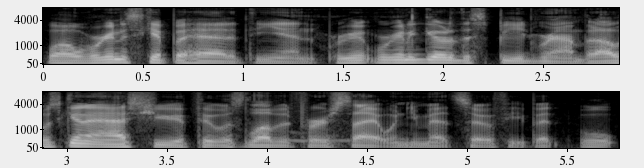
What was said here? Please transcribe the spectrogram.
Well, we're gonna skip ahead at the end. We're gonna, we're gonna go to the speed round, but I was gonna ask you if it was love at first sight when you met Sophie, but we'll,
